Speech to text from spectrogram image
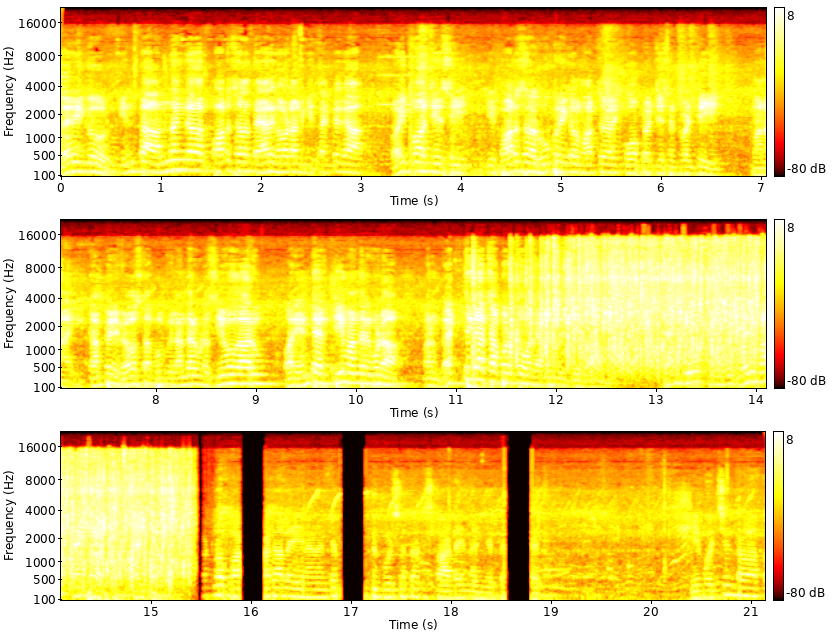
వెరీ గుడ్ ఇంత అందంగా పాఠశాల తయారు కావడానికి చక్కగా వైట్ వాష్ చేసి ఈ పాఠశాల రూపురేఖలు మార్చడానికి కోఆపరేట్ చేసినటువంటి మన ఈ కంపెనీ వ్యవస్థాపకులు వీళ్ళందరూ కూడా సీఓ గారు వారి ఎంటైర్ టీం అందరూ కూడా మనం గట్టిగా చప్పడుతూ అభినందన చేస్తాం thank you thank you very much thank you thank you అప్పట్లో పాఠశాల ఏంటంటే గుడిసెతో స్టార్ట్ అయిందని చెప్పారు మేము వచ్చిన తర్వాత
